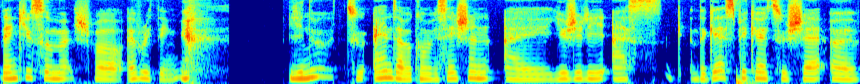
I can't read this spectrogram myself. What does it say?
Thank you so much for everything. You know, to end our conversation, I usually ask the guest speaker to share a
